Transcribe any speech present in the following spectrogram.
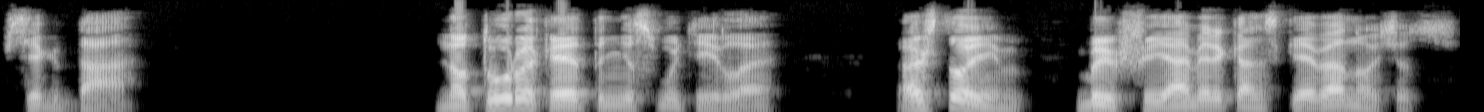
Всегда. Но турок это не смутило. А что им, бывший американский авианосец,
